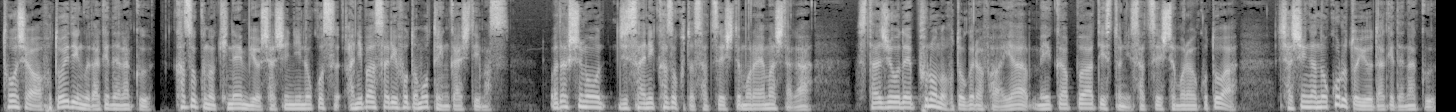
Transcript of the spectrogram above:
当社はフォトウェディングだけでなく、家族の記念日を写真に残すアニバーサリーフォトも展開しています。私も実際に家族と撮影してもらいましたが、スタジオでプロのフォトグラファーやメイクアップアーティストに撮影してもらうことは、写真が残るというだけでなく、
